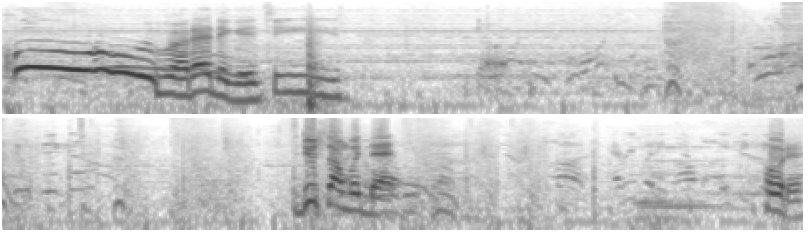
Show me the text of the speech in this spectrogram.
Whoo, bro, that nigga cheese. Do something with that. Hold it.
